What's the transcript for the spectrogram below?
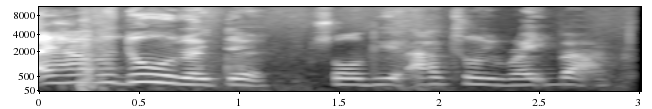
I have a dude right there, so I'll be actually right back.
